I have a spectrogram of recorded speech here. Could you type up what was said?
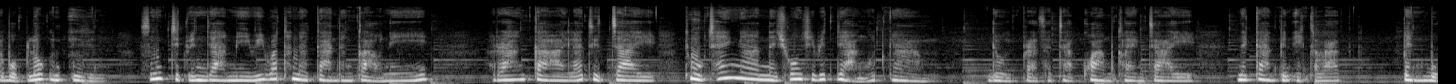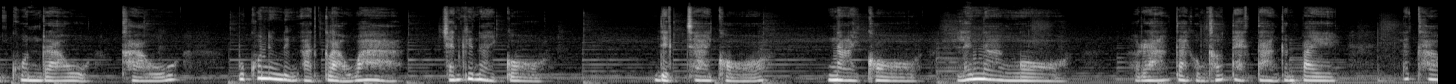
ระบบโลกอื่นๆ ซึ่งจิตวิญญาณมีวิวัฒนาการดังกล่าวนี้ ร่างกายและจิตใจถูกใช้งานในช่วงชีวิตอย่างงดงาม โดยปราศจากความแคลงใจในการเป็นเอกลักษณ์ เป็นบุคคลเรา เขา บุคคลหนึ่งหนึ่งอาจกล่าวว่า ฉันคือนายกอเด็กชายขอ นายคอ และนางงอ ร่างกายของเขาแตกต่างกันไป และเขา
